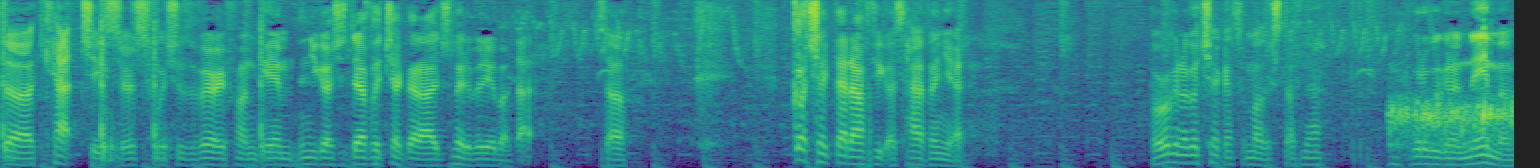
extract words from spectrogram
the Cat Chasers, which is a very fun game, and you guys should definitely check that out. I just made a video about that. So go check that out if you guys haven't yet. But we're gonna go check out some other stuff now. What are we gonna name them?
